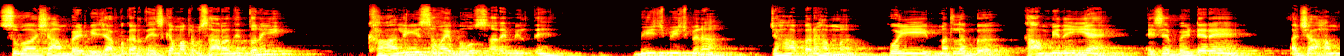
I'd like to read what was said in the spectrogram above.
सुबह शाम बैठ के जप करते हैं, इसका मतलब सारा दिन तो नहीं, खाली समय बहुत सारे मिलते हैं। बीच बीच में ना, जहाँ पर हम कोई मतलब काम भी नहीं है, ऐसे बैठे रहें। अच्छा हम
